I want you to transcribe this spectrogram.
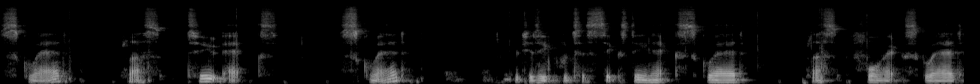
squared plus 2x squared, which is equal to 16x squared plus 4x squared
